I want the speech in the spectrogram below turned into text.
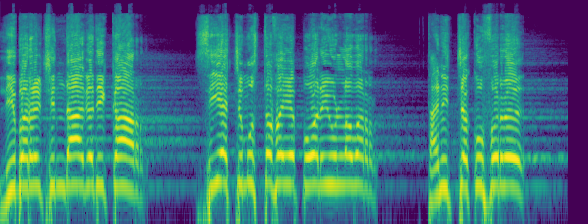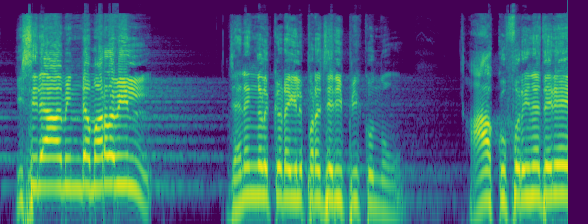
ലിബറൽ ചിന്താഗതിക്കാർ സി എച്ച് മുസ്തഫയെ പോലെയുള്ളവർ തനിച്ച കുഫർ ഇസ്ലാമിന്റെ മറവിൽ ജനങ്ങൾക്കിടയിൽ പ്രചരിപ്പിക്കുന്നു. ആ കുഫറിനെതിരെ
